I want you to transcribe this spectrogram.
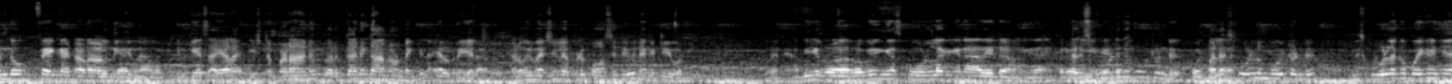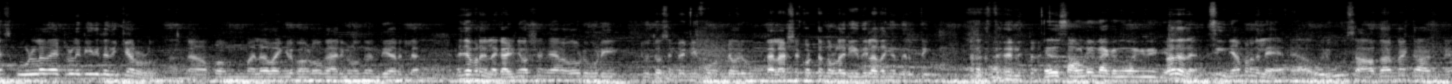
എന്തോ ഫേക്ക് ആയിട്ടാണ് ആൾ നിൽക്കുന്നത്. ഇൻ കേസ് അയാളെ ഇഷ്ടപ്പെടാനും വെറുക്കാനും കാരണം ഉണ്ടെങ്കിൽ അയാൾ റിയൽ ആണ്. കാരണം ഒരു മനുഷ്യനിൽ എപ്പോഴും പോസിറ്റീവ് നെഗറ്റീവ് ഉണ്ട്. അപ്പൊ ഈ റോ- ഇങ്ങനെ സ്കൂളിലൊക്കെ ഇങ്ങനെ ആദ്യമായിട്ടാണ് ഇങ്ങനെ പോയിട്ടുണ്ട്. പല സ്കൂളിലും പോയിട്ടുണ്ട്. പിന്നെ സ്കൂളിലൊക്കെ പോയി കഴിഞ്ഞാൽ സ്കൂളിലേതായിട്ടുള്ള രീതിയിൽ നിൽക്കാറുള്ളൂ അപ്പം പല ഭയങ്കര ബഹളവും കാര്യങ്ങളൊന്നും എന്ത് ചെയ്യാറില്ല. അത് ഞാൻ പറഞ്ഞില്ല കഴിഞ്ഞ വർഷം ഞാൻ അതോടുകൂടി ടൂ തൗസൻഡ് ട്വന്റി ഫോറിന്റെ ഒരു കലാശക്കൊട്ട എന്നുള്ള രീതിയിൽ അതങ്ങ് നിർത്തി. സൗണ്ട് ഉണ്ടാക്കുന്നത് അങ്ങനെയൊക്കെ? അതെ അതെ. സി ഞാൻ പറഞ്ഞില്ലേ ഒരു സാധാരണക്കാരന്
